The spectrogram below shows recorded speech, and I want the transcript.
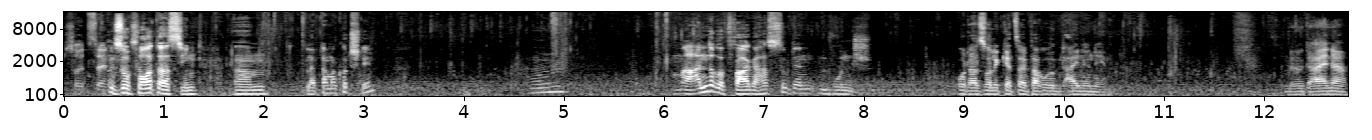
Sollst deine Sofort das ziehen. Ähm, bleib da mal kurz stehen. Ähm, mal andere Frage. Hast du denn einen Wunsch? Oder soll ich jetzt einfach irgendeine nehmen? Irgendeiner.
